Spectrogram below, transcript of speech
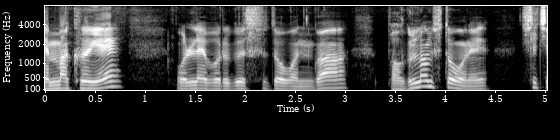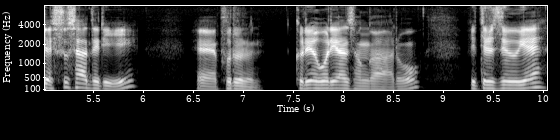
덴마크의 올레보르그 수도원과 버글럼 수도원의 실제 수사들이 예, 부르는 그레고리안 성가로 비틀즈의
